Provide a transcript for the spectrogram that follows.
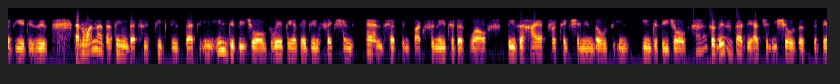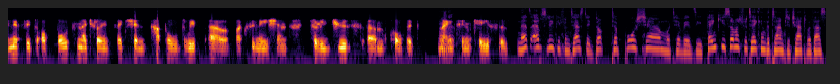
severe disease. And one other thing that we picked is that in individuals where they have had infection and have been vaccinated as well, there's a higher protection in those in- individuals. Oh, so this study actually shows us the benefit of both natural infection coupled with uh, vaccination to reduce um, COVID. 19 cases. That's absolutely fantastic. Dr. Portia Mutevedzi, thank you so much for taking the time to chat with us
